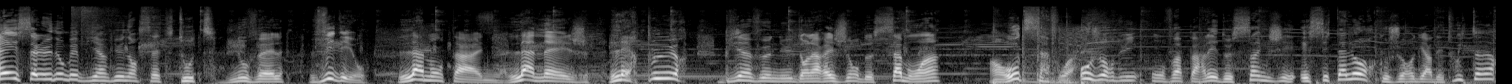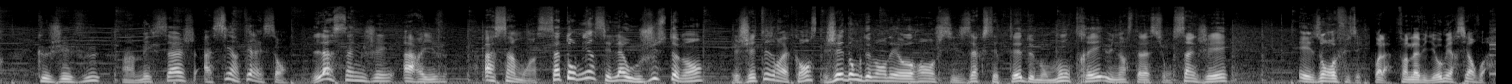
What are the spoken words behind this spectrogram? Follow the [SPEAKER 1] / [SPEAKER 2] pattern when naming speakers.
[SPEAKER 1] Hey salut nous et bienvenue dans cette toute nouvelle vidéo. La montagne, la neige, l'air pur, bienvenue dans la région de Samoin en Haute-Savoie. Aujourd'hui on va parler de 5G et c'est alors que je regardais Twitter que j'ai vu un message assez intéressant. La 5G arrive à Saint-Moins. Ça tombe bien, c'est là où justement j'étais en vacances. J'ai donc demandé à Orange s'ils acceptaient de me montrer une installation 5G et ils ont refusé. Voilà, fin de la vidéo, merci, au revoir.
